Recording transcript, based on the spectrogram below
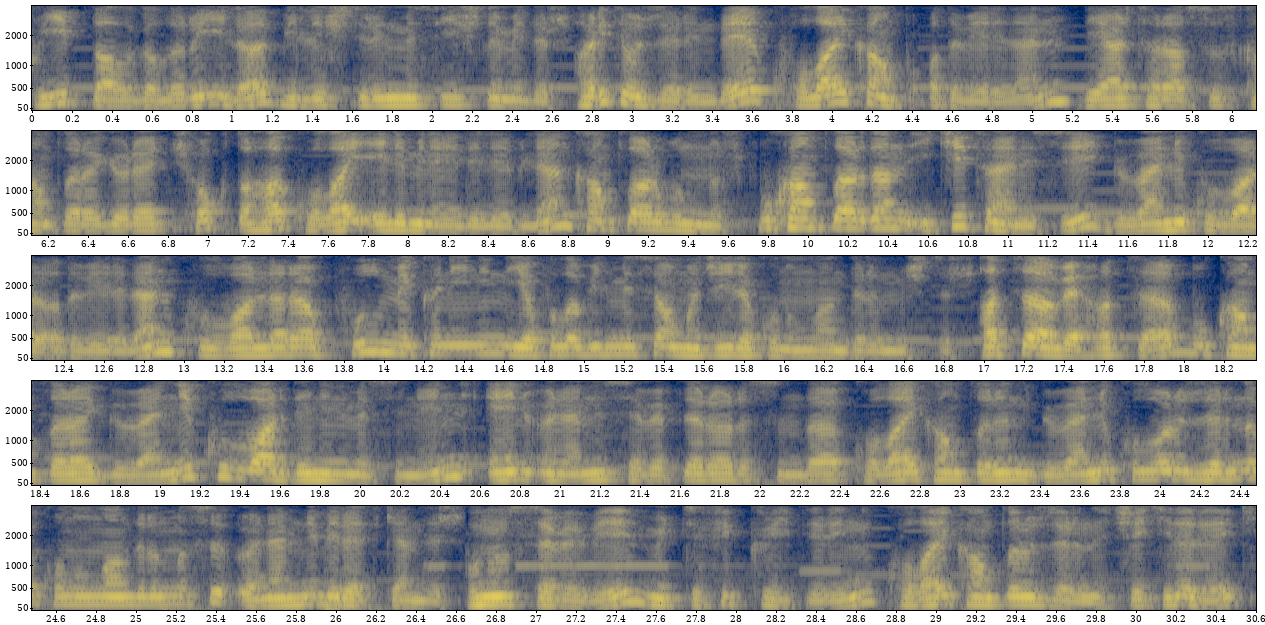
creep dalgalarıyla birleştirilmesi işlemidir. Harita üzerinde kolay kamp adı verilen, diğer tarafsız kamplara göre çok daha kolay elimine edilebilen kamplar bulunur. Bu kamplardan iki tanesi güvenli kulvar adı verilen kulvarlara pull mekaniğinin yapılabilmesi amacıyla konumlandırılmıştır. Hatta ve hatta bu kamplara güvenli kulvar denilmesinin en önemli sebepleri arasında kolay kampların güvenli kulvar üzerinde konumlandırılması önemli bir etkendir. Bunun sebebi müttefik creeplerin kolay kamplar üzerine çekilerek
